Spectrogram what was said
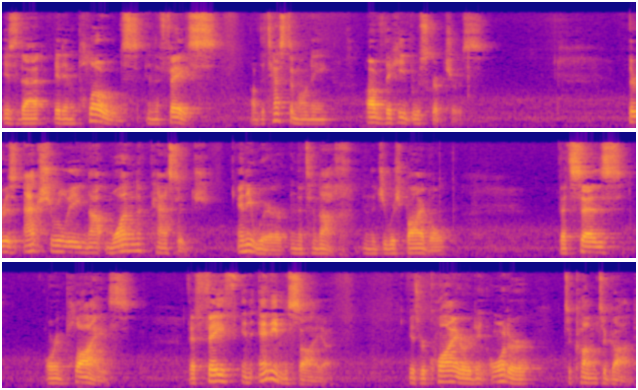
is that it implodes in the face of the testimony of the Hebrew Scriptures. There is actually not one passage anywhere in the Tanakh, in the Jewish Bible, that says or implies that faith in any Messiah is required in order to come to God.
